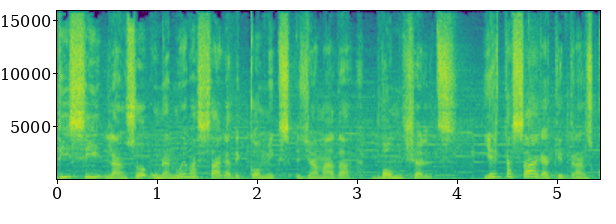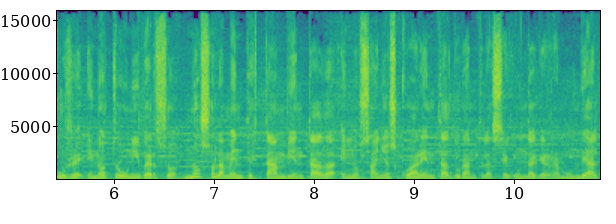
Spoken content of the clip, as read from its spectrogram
DC lanzó una nueva saga de cómics llamada Bombshells, y esta saga que transcurre en otro universo no solamente está ambientada en los años 40 durante la Segunda Guerra Mundial,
